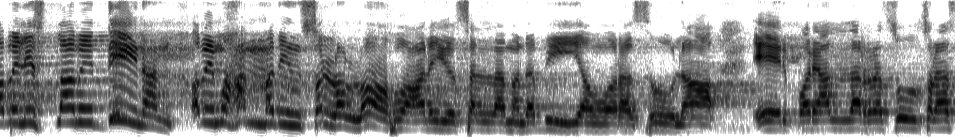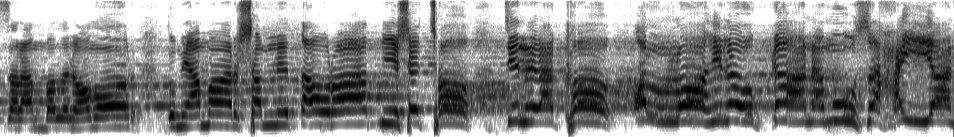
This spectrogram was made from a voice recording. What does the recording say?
অবিল ইসলামী দিনান, অবি মুহাম্মাদিন রাসূলা। এরপরে আল্লাহর সাল্লাম বললেন, অমর, তুমি আমার সামনে তাওরাত নিয়ে এসেছ। জেনে রাখো হাইয়ান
